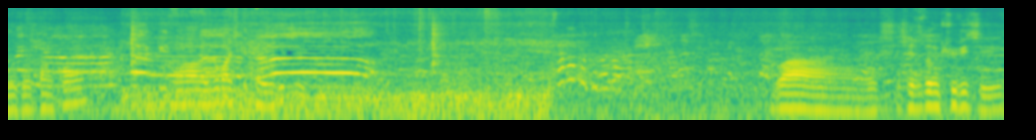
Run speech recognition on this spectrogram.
우주 땅콩 와 이거 맛있겠다. 이거고 들어가자. 그치? 와 역시 제주도는 귤이지.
